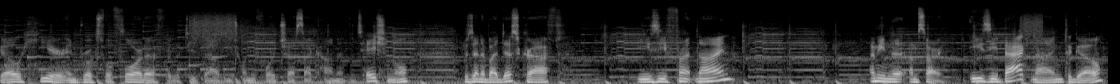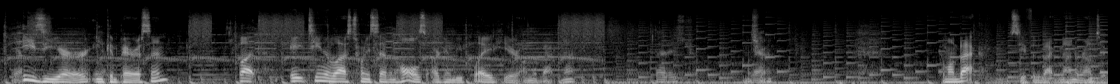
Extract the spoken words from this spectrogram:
go here in Brooksville, Florida for the 2024 Chess.com Invitational, presented by Discraft. Easy front nine. I mean, the, I'm sorry, easy back nine to go. Yep. Easier in comparison. But 18 of the last 27 holes are going to be played here on the back nine. That is true. That's Yeah. right. Come on back. See you for the back nine in round two.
